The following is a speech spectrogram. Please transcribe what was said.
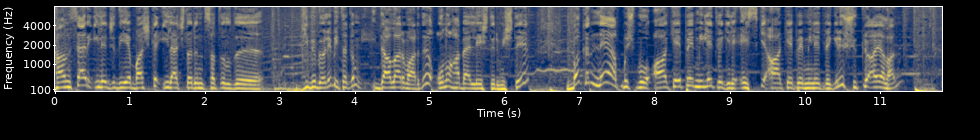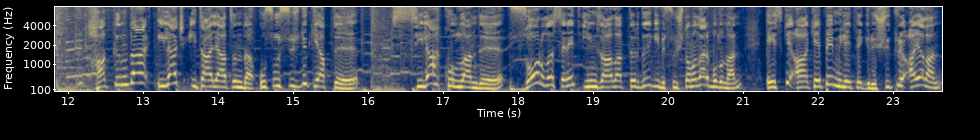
Kanser ilacı diye başka ilaçların satıldığı gibi böyle bir takım iddialar vardı. Onu haberleştirmişti. Bakın ne yapmış bu AKP milletvekili eski AKP milletvekili Şükrü Ayalan. Hakkında ilaç ithalatında usulsüzlük yaptığı, silah kullandığı, zorla senet imzalattırdığı gibi suçlamalar bulunan eski AKP milletvekili Şükrü Ayalan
